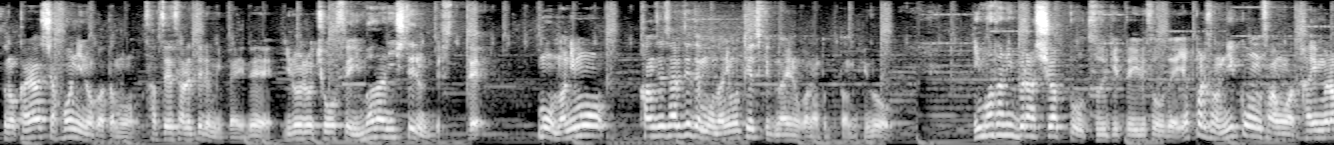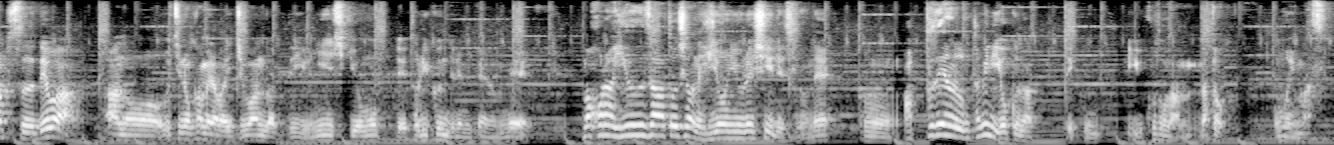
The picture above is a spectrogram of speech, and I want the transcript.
その開発者本人の方も撮影されてるみたいでいろいろ調整未だにしてるんですって。もう何も完成されてても何も手つけてないのかなと思ったんだけど未だにブラッシュアップを続けているそうでやっぱりそのニコンさんはタイムラプスではあのうちのカメラが一番だっていう認識を持って取り組んでるみたいなのでまあこれはユーザーとしてはね非常に嬉しいですよね。うん。アップデートのたびに良くなっていくっていうことなんだと思います。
